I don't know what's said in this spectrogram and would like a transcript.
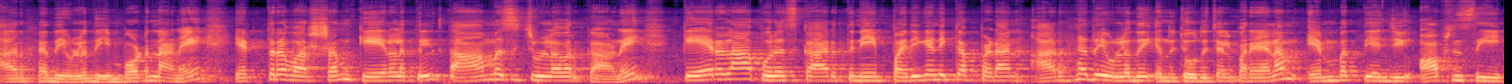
അർഹതയുള്ളത്? ഇമ്പോർട്ടന്റ് ആണ്. എത്ര വർഷം കേരളത്തിൽ താമസിച്ചുള്ളവർക്കാണ് കേരള പുരസ്കാരത്തിന് പരിഗണിക്കപ്പെടാൻ അർഹതയുള്ളത് എന്ന് ചോദിച്ചാൽ പറയണം. എൺപത്തിയഞ്ച് ഓപ്ഷൻ സി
